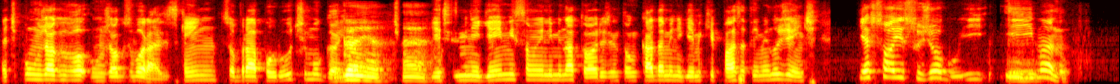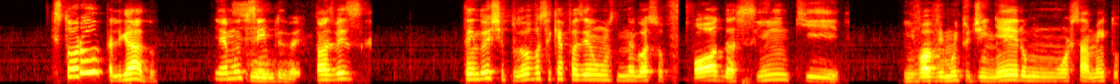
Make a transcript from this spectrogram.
é tipo um jogo, uns jogos vorazes. Quem sobrar por último ganha. Ganha. É. E esses minigames são eliminatórios, então cada minigame que passa tem menos gente. E é só isso o jogo. E, e mano, estourou, tá ligado? E é muito Sim. simples, velho. Então, às vezes, tem dois tipos. Ou você quer fazer um negócio foda, assim, que envolve muito dinheiro, um orçamento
